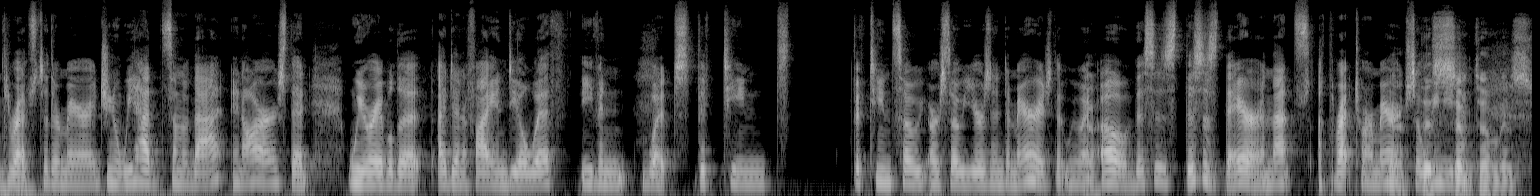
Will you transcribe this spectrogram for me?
Mhm. threats to their marriage. You know, we had some of that in ours that we were able to identify and deal with even what 15 15 so or so years into marriage that we went, Yeah. "Oh, this is this is there and that's a threat to our marriage." Yeah, so we this need symptom is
